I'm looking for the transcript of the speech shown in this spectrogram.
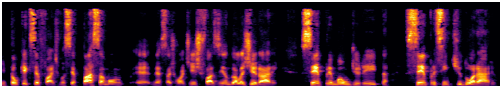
Então, o que, que você faz? Você passa a mão é, nessas rodinhas, fazendo elas girarem. Sempre mão direita, sempre sentido horário.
